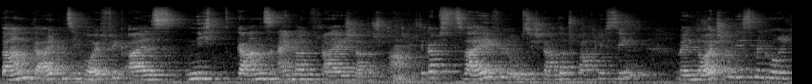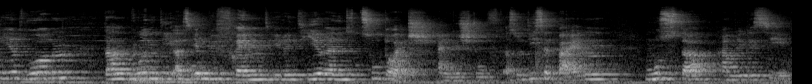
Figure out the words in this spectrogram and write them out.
dann galten sie häufig als nicht ganz einwandfrei standardsprachlich. Da gab es Zweifel, ob sie standardsprachlich sind. Wenn Deutschlandismen korrigiert wurden, dann wurden die als irgendwie fremd, irritierend, zu deutsch eingestuft. Also diese beiden Muster haben wir gesehen.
